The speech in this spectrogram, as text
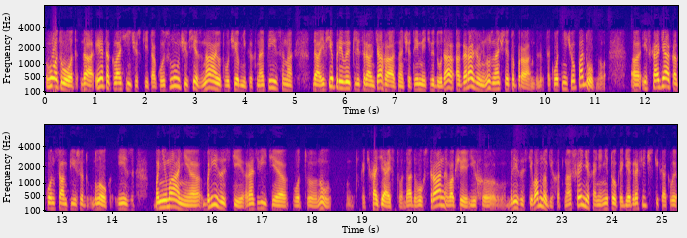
Вот-вот, да, это классический такой случай, все знают, в учебниках написано, да, и все привыкли сравнить, ага, значит, иметь в виду, да, огораживание, ну, значит, это про Англию. Так вот, ничего подобного. Э, исходя, как он сам пишет, блок, из понимания близости развития вот, э, ну, сказать, хозяйства да, двух стран, вообще их э, близости во многих отношениях, они не только географически, как вы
